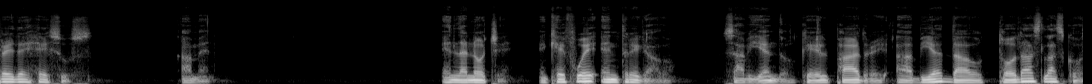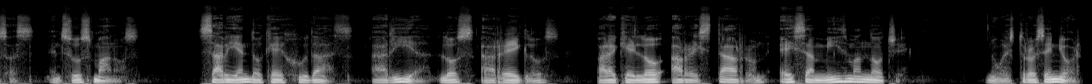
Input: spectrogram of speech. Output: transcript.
De Jesús. Amén. En la noche en que fue entregado, sabiendo que el Padre había dado todas las cosas en sus manos, sabiendo que Judas haría los arreglos para que lo arrestaron esa misma noche, nuestro Señor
